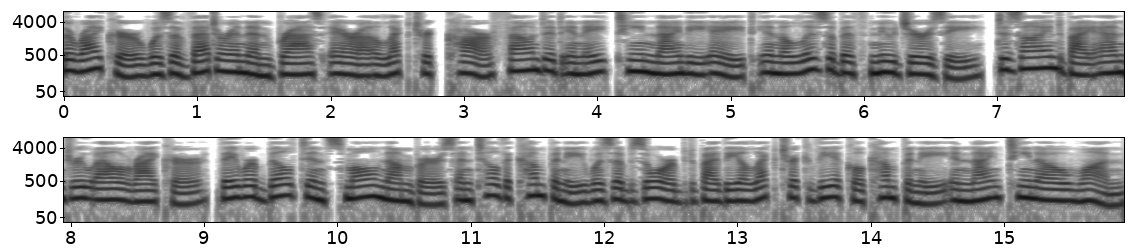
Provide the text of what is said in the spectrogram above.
The Riker was a veteran and brass-era electric car founded in 1898 in Elizabeth, New Jersey, designed by Andrew L. Riker. They were built in small numbers until the company was absorbed by the Electric Vehicle Company in 1901.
